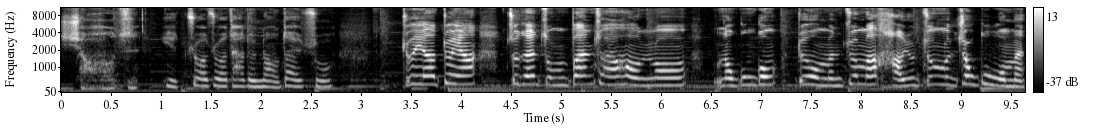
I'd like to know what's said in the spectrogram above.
小猴子也抓抓他的脑袋说：“对呀，对呀，这该怎么办才好呢？老公公对我们这么好，又这么照顾我们，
